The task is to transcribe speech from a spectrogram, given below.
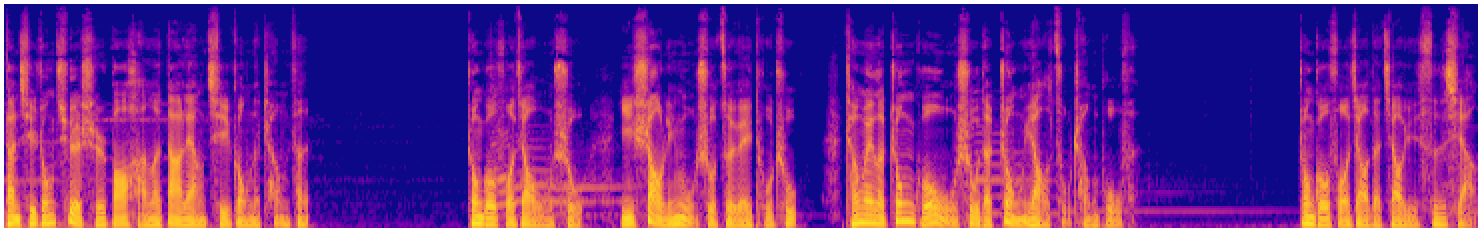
但其中确实包含了大量气功的成分。中国佛教武术以少林武术最为突出，成为了中国武术的重要组成部分。中国佛教的教育思想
